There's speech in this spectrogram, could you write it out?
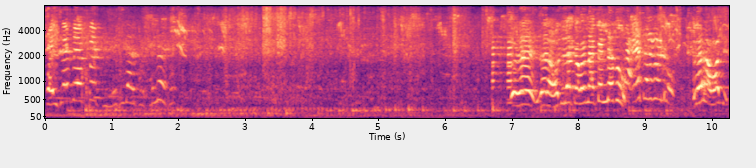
પૈસા તો આપણે ધૂળેટી લાવવા છે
